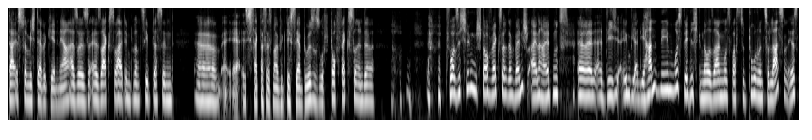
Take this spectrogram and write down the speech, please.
Da ist für mich der Beginn. Ja? Also äh, sagst du halt im Prinzip, das sind, äh, ich sage das jetzt mal wirklich sehr böse, so stoffwechselnde vor sich hin stoffwechselnde Menscheinheiten, äh, die ich irgendwie an die Hand nehmen muss, denen ich genau sagen muss, was zu tun und zu lassen ist.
